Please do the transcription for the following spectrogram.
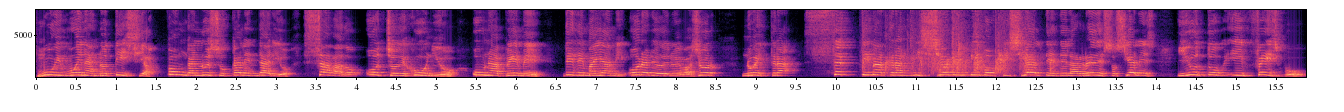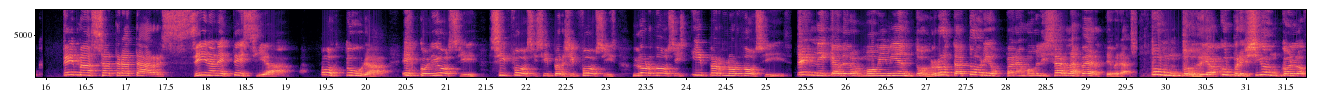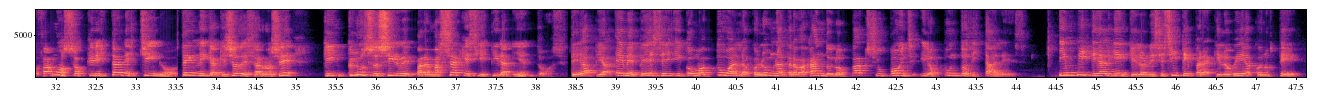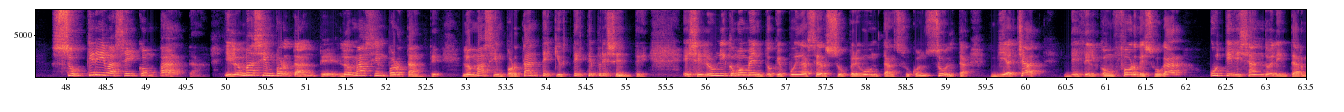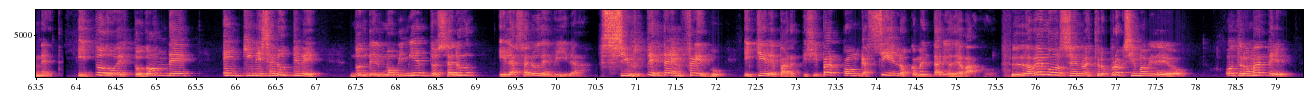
Muy buenas noticias, pónganlo en su calendario. Sábado 8 de junio, 1 pm, desde Miami, horario de Nueva York, nuestra séptima transmisión en vivo oficial desde las redes sociales YouTube y Facebook. Temas a tratar sin anestesia, postura, escoliosis, sifosis, hipersifosis, lordosis, hiperlordosis, técnica de los movimientos rotatorios para movilizar las vértebras, puntos de acupresión con los famosos cristales chinos, técnica que yo desarrollé que incluso sirve para masajes y estiramientos. Terapia MPS y cómo actúa en la columna trabajando los back shoe points y los puntos distales. Invite a alguien que lo necesite para que lo vea con usted suscríbase y comparta. Y lo más importante, lo más importante, lo más importante es que usted esté presente. Es el único momento que puede hacer su pregunta, su consulta vía chat desde el confort de su hogar utilizando el internet. Y todo esto ¿dónde? En Kinesalud TV, donde el movimiento es salud y la salud es vida. Si usted está en Facebook y quiere participar, ponga sí en los comentarios de abajo. Lo vemos en nuestro próximo video. Otro mate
